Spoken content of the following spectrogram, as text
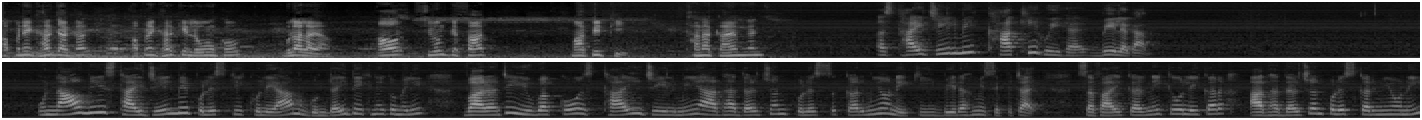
अपने घर जाकर अपने घर के लोगों को बुला लाया और शिवम के साथ मारपीट की। थाना कायमगंज। अस्थाई जेल में खाकी हुई है बेलगाम। उन्नाव में स्थायी जेल में पुलिस की खुलेआम गुंडई देखने को मिली। वारंटी युवक को स्थायी जेल में आधा दर्जन पुलिस कर्मियों ने की बेरहमी से पिटाई। सफ़ाई करने को लेकर आधा दर्जन पुलिस कर्मियों ने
